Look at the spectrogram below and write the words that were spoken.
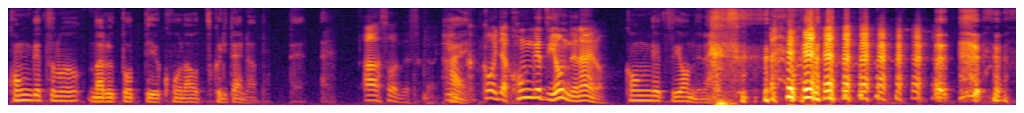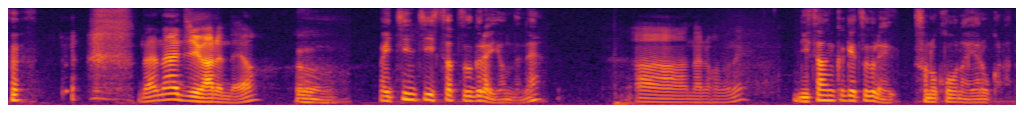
今月のナルトっていうコーナーを作りたいなとあそうですか、はい。こじゃあ今月読んでないの？今月読んでないです。70あるんだよ。うん、まあ、1日1冊ぐらい読んでねああなるほどね。23ヶ月ぐらいそのコーナーやろうかなと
